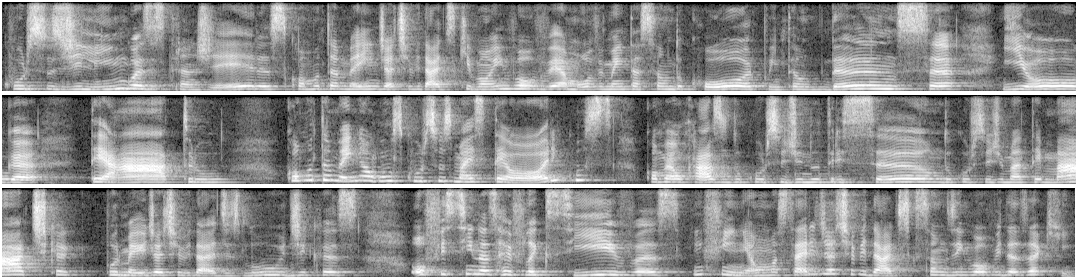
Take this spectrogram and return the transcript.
cursos de línguas estrangeiras, como também de atividades que vão envolver a movimentação do corpo, então dança, yoga, teatro, como também alguns cursos mais teóricos, como é o caso do curso de nutrição, do curso de matemática, por meio de atividades lúdicas, oficinas reflexivas, enfim, é uma série de atividades que são desenvolvidas aqui.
